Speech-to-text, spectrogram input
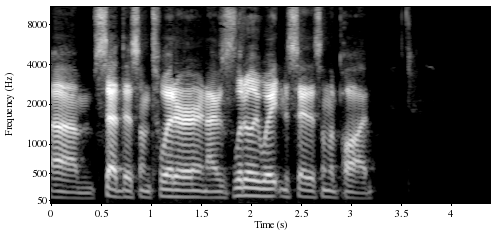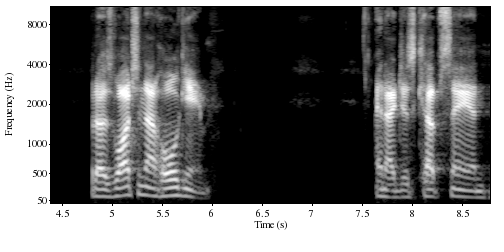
um, said this on Twitter, and I was literally waiting to say this on the pod. But I was watching that whole game, and I just kept saying,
